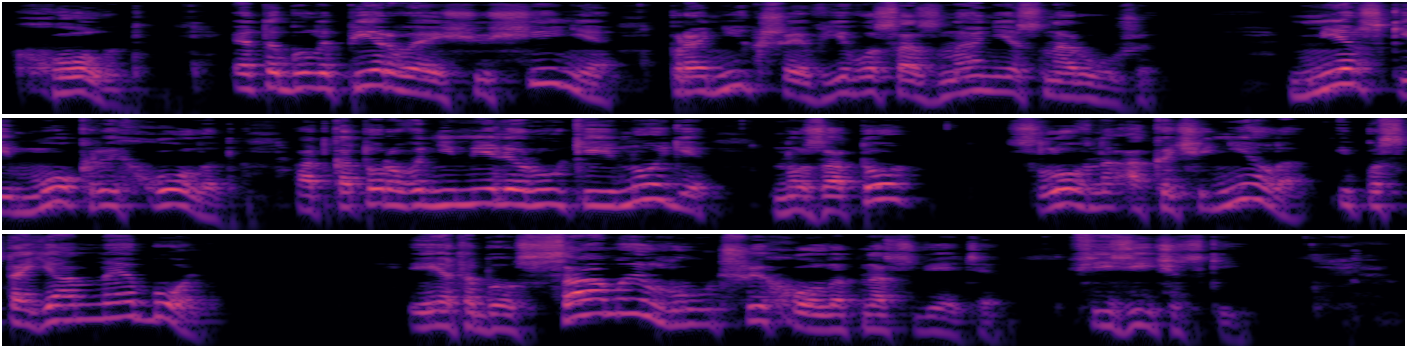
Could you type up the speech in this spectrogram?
Холод, это было первое ощущение, проникшее в его сознание снаружи. Мерзкий, мокрый холод, от которого немели руки и ноги, но зато словно окоченела и постоянная боль. И это был самый лучший холод на свете, физический.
